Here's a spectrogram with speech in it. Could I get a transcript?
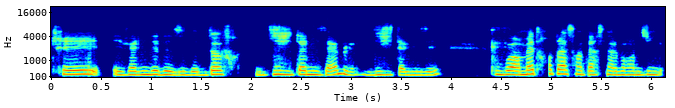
créer et valider des idées d'offres digitalisables, digitalisées, pouvoir mettre en place un personal branding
